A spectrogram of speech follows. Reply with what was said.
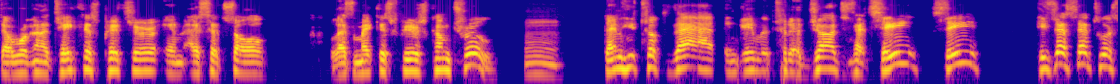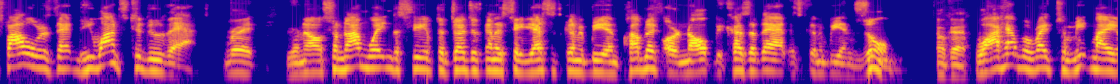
that we're going to take his picture. And I said, so let's make his fears come true. Mm, Then he took that and gave it to the judge and said, See, see, he just said to his followers that he wants to do that. right. You know, so now I'm waiting to see if the judge is going to say yes, it's going to be in public, or no, because of that, it's going to be in Zoom. Okay. Well, I have a right to meet my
